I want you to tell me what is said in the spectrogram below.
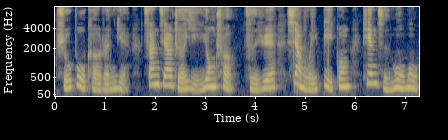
孰不可忍也？三家者以雍彻。”子曰：“相为毕公，天子穆穆，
